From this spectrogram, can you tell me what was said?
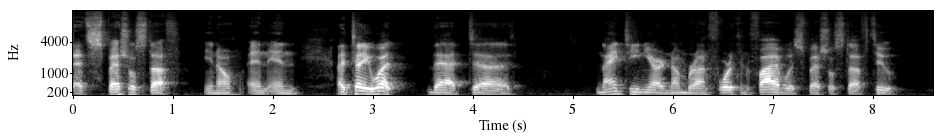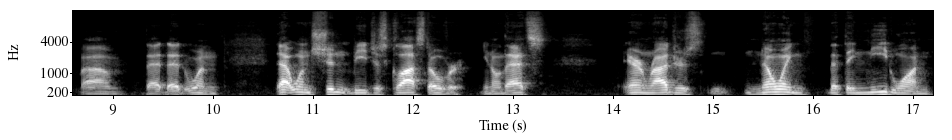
that's special stuff, you know. And and I tell you what, that uh, 19 yard number on fourth and five was special stuff too. Um, that that one that one shouldn't be just glossed over. You know, that's Aaron Rodgers knowing that they need one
